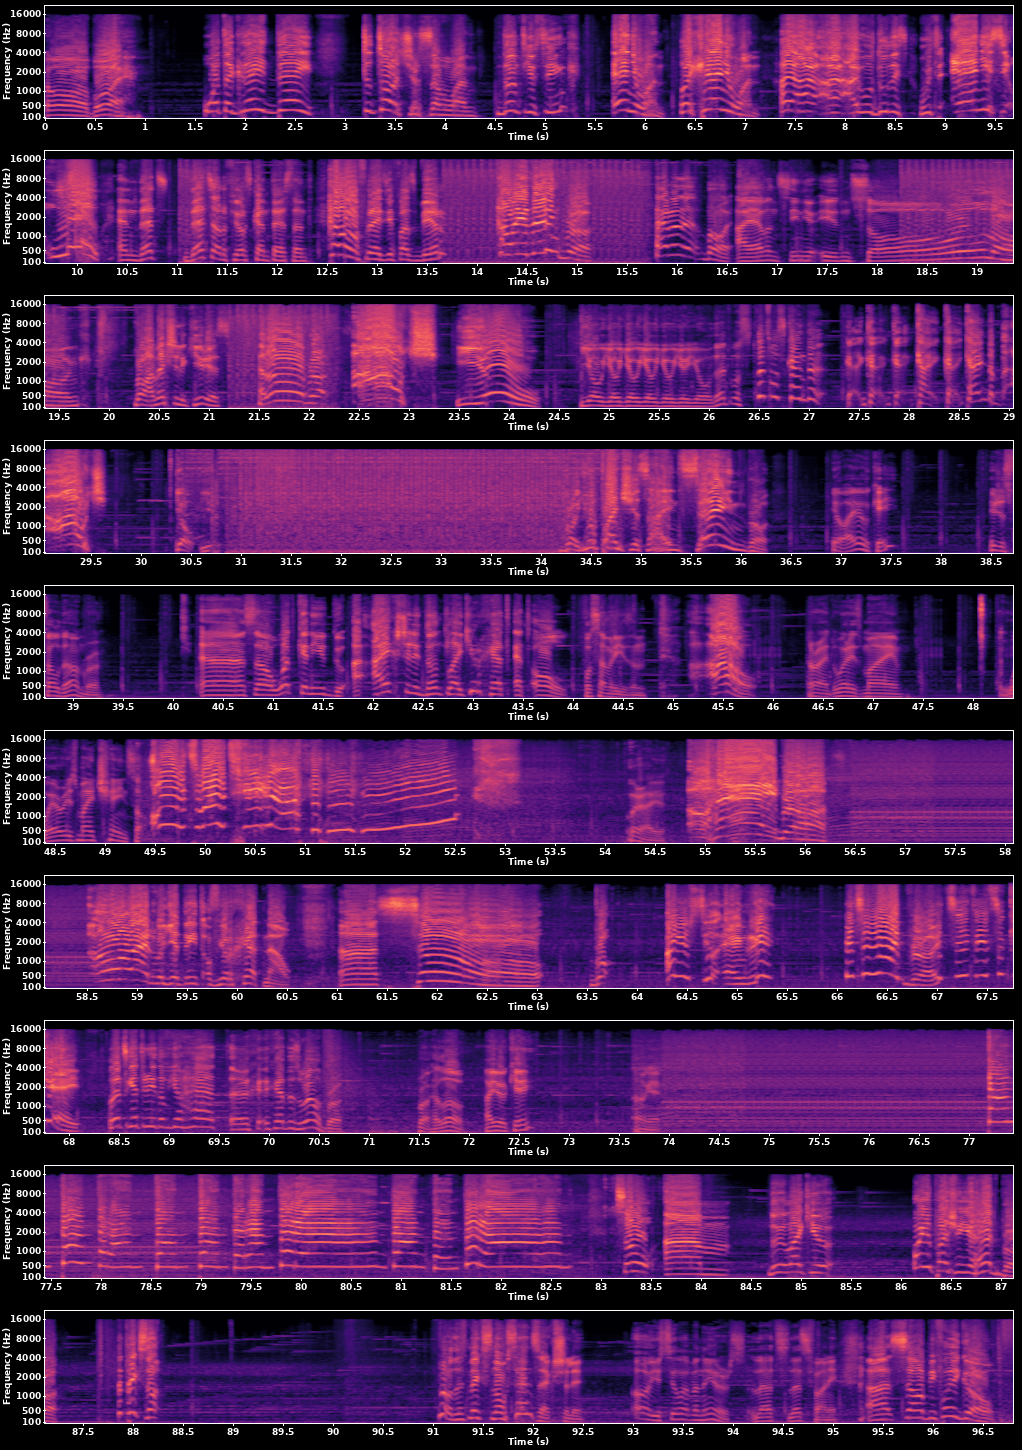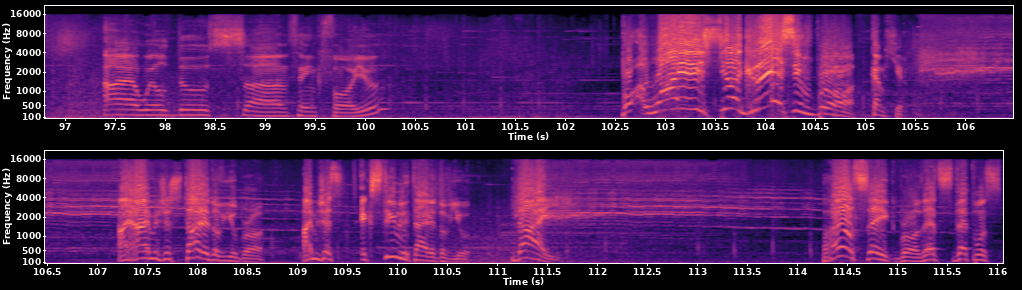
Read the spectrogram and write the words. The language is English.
Oh boy. What a great day to torture someone, don't you think? Anyone, like anyone. I I I, will do this with any Whoa! And that's that's our first contestant. Hello, Freddy Fazbear. How are you doing, bro? Haven't, bro, I haven't seen you in so long. Bro, I'm actually curious. Hello, bro. Ouch! Yo! Yo, yo, yo, yo, yo, yo, yo. That was that was kinda kinda kinda ouch! Yo, you Bro, your punches are insane, bro. Yo, are you okay? You just fell down, bro. Uh, so what can you do? I, I actually don't like your head at all for some reason. Ow! All right, where is my... Where is my chainsaw? Oh, it's right here! where are you? Oh, hey, bro! All right, we get rid of your head now. Uh, so... Bro, are you still angry? It's alright, bro. It's it, it's okay. Let's get rid of your head uh, head as well, bro. Bro, hello. Are you okay? Okay. Dun, dun, dun, dun, dun, dun, dun, So, um, do you like you? Why are you punching your head, bro? That makes no. Bro, that makes no sense actually. Oh, you still have an ears. That's that's funny. Uh, so before you go, I will do something for you. Bro, why are you still aggressive, bro? Come here. I I'm just tired of you, bro. I'm just extremely tired of you. Die. For hell's sake, bro. That's that was.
